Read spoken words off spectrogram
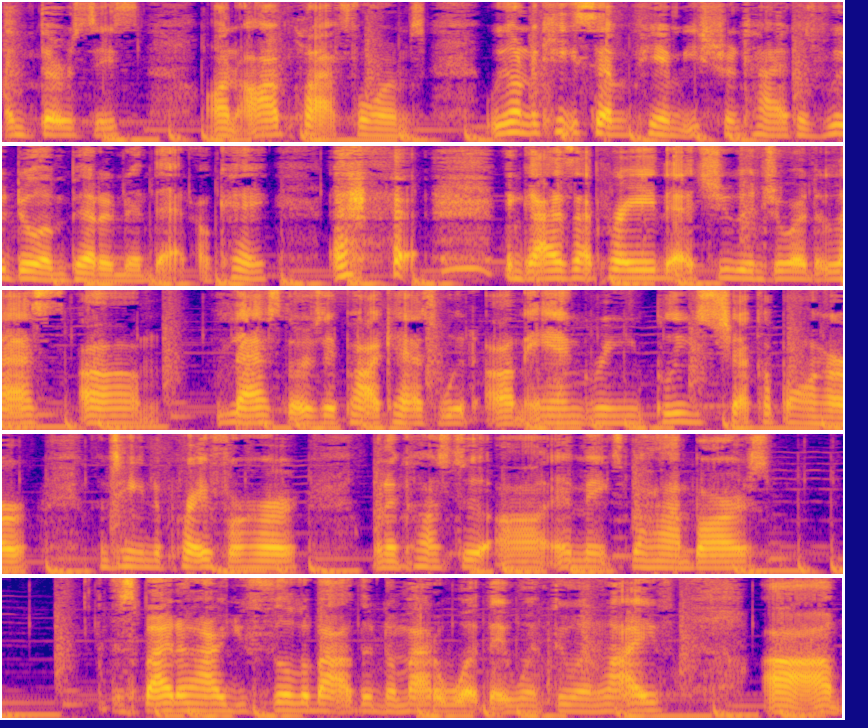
and Thursdays on our platforms. We're going to keep 7 p.m. Eastern Time because we're doing better than that, okay? and guys, I pray that you enjoyed the last um last Thursday podcast with um Ann Green. Please check up on her. Continue to pray for her when it comes to uh, inmates behind bars despite of how you feel about them, no matter what they went through in life, um,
